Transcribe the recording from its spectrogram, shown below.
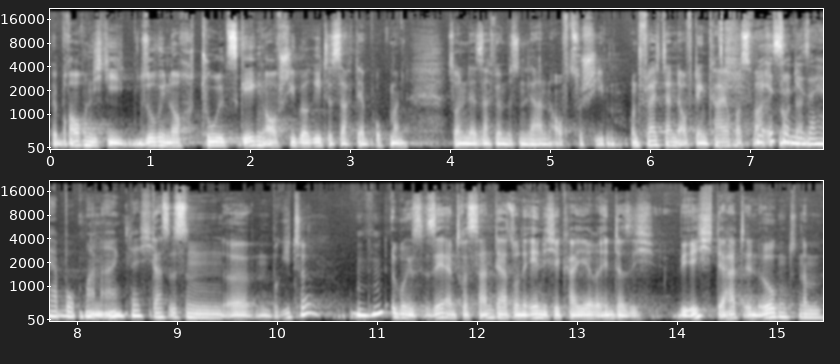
Wir brauchen nicht die so wie noch Tools gegen Aufschieberitis, sagt der Burgmann, sondern der sagt, wir müssen lernen aufzuschieben. Und vielleicht dann auf den Kairos warten. Wer ist denn dann, dieser Herr Bogmann eigentlich? Das ist ein, äh, ein Brite. Mhm. Übrigens sehr interessant, der hat so eine ähnliche Karriere hinter sich wie ich. Der hat in irgendeinem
